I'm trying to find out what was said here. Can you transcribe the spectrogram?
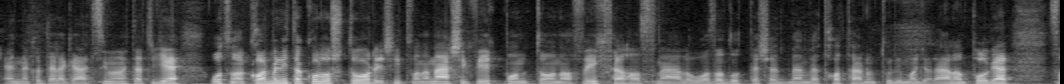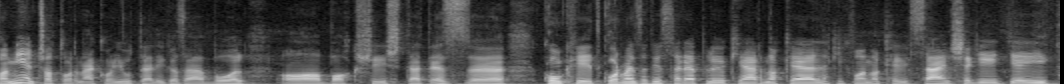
ennek a delegációnak. Tehát ugye ott van a Karmelita Kolostor, és itt van a másik végponton a végfelhasználó, az adott esetben vett határon túli magyar állampolgár. Szóval milyen csatornákon jut el igazából a baksis? Tehát ez uh, konkrét kormányzati szereplők járnak el, nekik vannak helyi szánysegédjeik,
